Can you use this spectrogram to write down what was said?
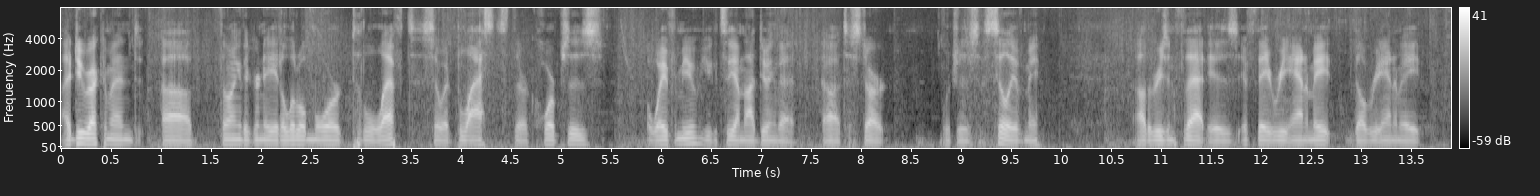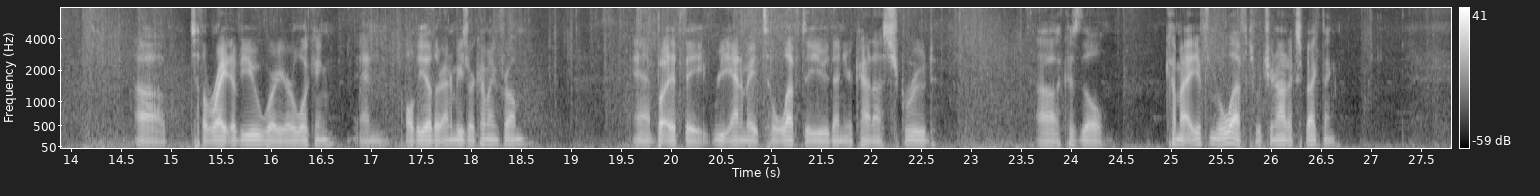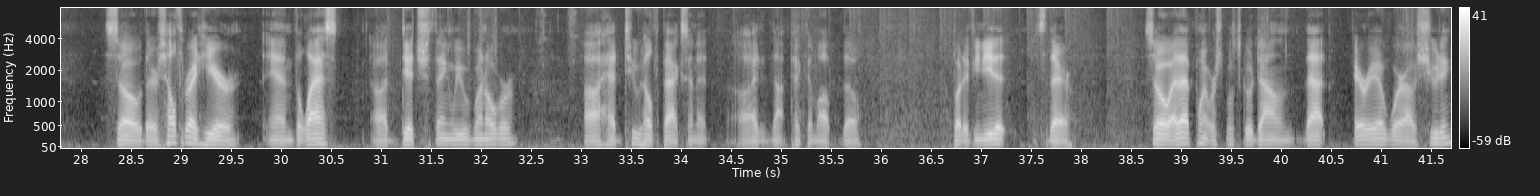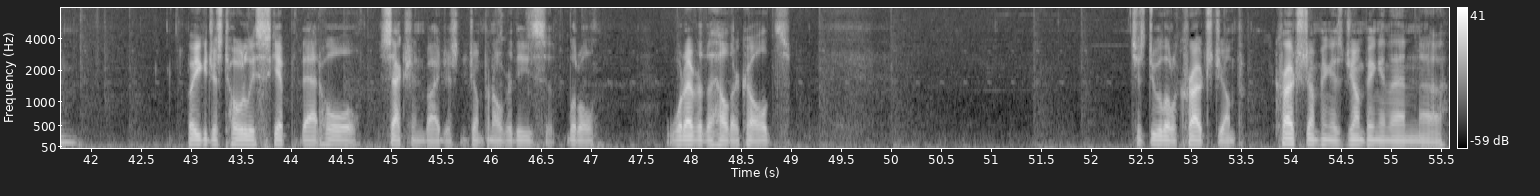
I do recommend uh, throwing the grenade a little more to the left so it blasts their corpses away from you. You can see I'm not doing that uh, to start, which is silly of me. Uh, the reason for that is if they reanimate, they'll reanimate uh, to the right of you where you're looking and all the other enemies are coming from. And But if they reanimate to the left of you, then you're kind of screwed because uh, they'll come at you from the left, which you're not expecting. So there's health right here, and the last uh, ditch thing we went over uh, had two health packs in it. Uh, I did not pick them up, though. But if you need it, it's there. So at that point, we're supposed to go down that area where I was shooting. But you could just totally skip that whole section by just jumping over these little, whatever the hell they're called. Just do a little crouch jump. Crouch jumping is jumping and then uh,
